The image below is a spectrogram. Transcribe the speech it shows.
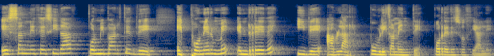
esa necesidad por mi parte de exponerme en redes y de hablar públicamente por redes sociales.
